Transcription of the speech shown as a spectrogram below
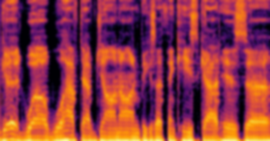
good. Well, we'll have to have John on because I think he's got his. Uh,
